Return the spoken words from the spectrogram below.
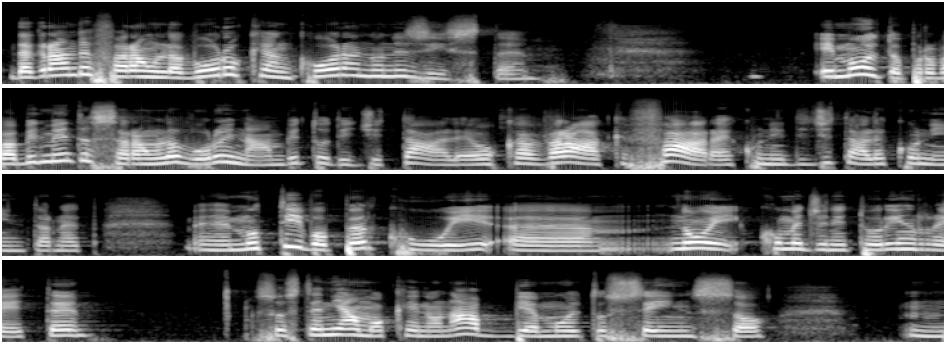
da grande farà un lavoro che ancora non esiste e molto probabilmente sarà un lavoro in ambito digitale o che avrà a che fare con il digitale e con internet, eh, motivo per cui eh, noi come genitori in rete sosteniamo che non abbia molto senso mh,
